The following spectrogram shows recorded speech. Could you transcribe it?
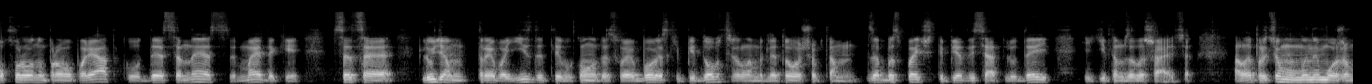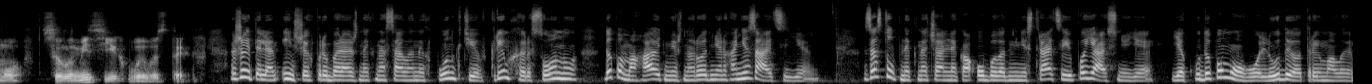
охорону правопорядку, ДСНС, медики. Все це людям треба їздити, виконувати свої обов'язки під обстрілами для того, щоб там забезпечити 50 людей, які там залишаються. Але при цьому ми не можемо силоміць їх вивести. Жителям інших прибережних населених пунктів, крім Херсону, допомагають міжнародні організації. Заступник начальника обладміністрації пояснює, яку допомогу люди отримали.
